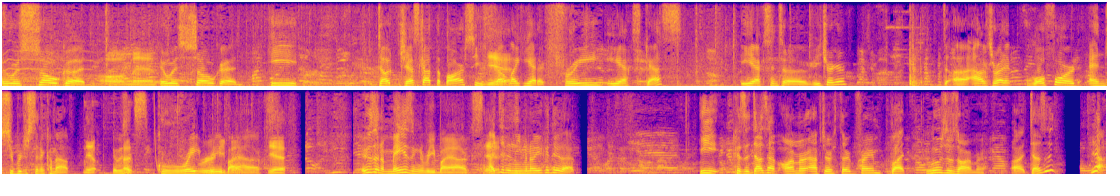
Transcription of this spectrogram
it was so good. Oh man. It was so good. He, Doug just got the bar, so he Yeah. felt like he had a free EX guess. EX into V trigger. Uh, Alex read it, low forward, and Super just didn't come out. Yep. It was That's a great read by bad. Alex. Yeah. It was an amazing read by Alex. I didn't even know you could do that. He, because it does have armor after third frame, but loses armor. Uh, does it? Yeah,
